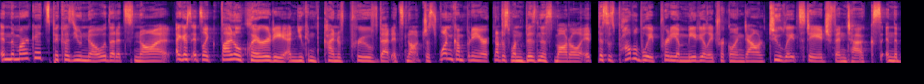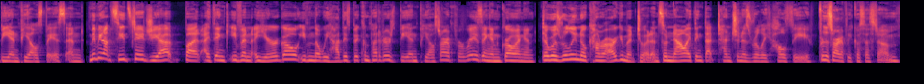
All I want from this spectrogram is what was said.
in the markets because you know that it's not I guess it's like final clarity and you can kind of prove that it's not just one company or not just one business model. It, this is probably pretty immediately trickling down to late stage fintechs in the BNPL space and maybe not seed stage yet, but I think even a year ago, even though we had these big competitors, BNPL startups were raising and growing and there was really no counter argument to it. And so now I think that tension is really healthy for the startup ecosystem.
